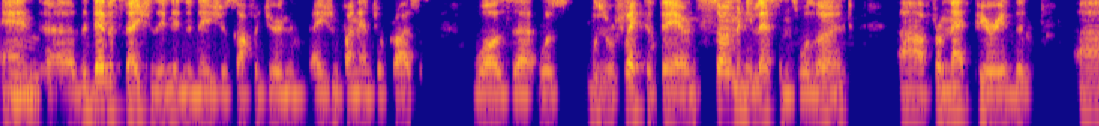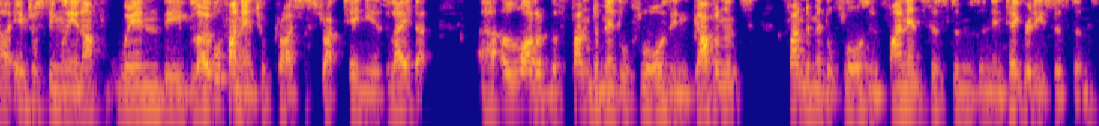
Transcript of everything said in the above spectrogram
And mm. uh, the devastation that Indonesia suffered during the Asian financial crisis was uh, was was reflected there, and so many lessons were learned uh, from that period. That, uh, interestingly enough, when the global financial crisis struck ten years later, uh, a lot of the fundamental flaws in governance, fundamental flaws in finance systems and integrity systems,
